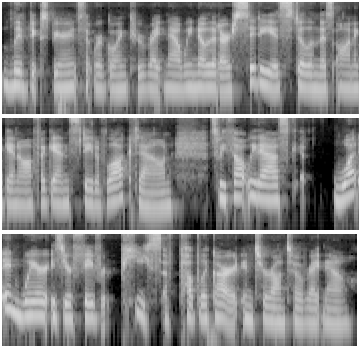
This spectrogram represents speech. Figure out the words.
lived experience that we're going through right now, we know that our city is still in this on again, off again state of lockdown. So we thought we'd ask what and where is your favorite piece of public art in Toronto right now?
